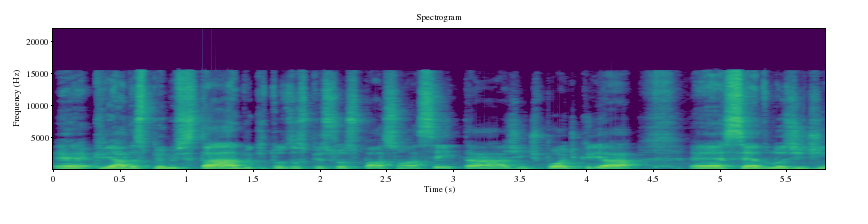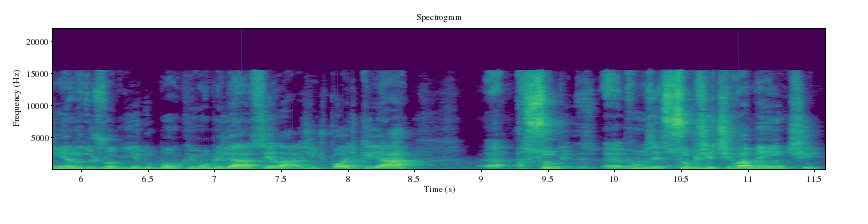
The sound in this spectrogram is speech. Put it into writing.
é, criadas pelo Estado, que todas as pessoas passam a aceitar, a gente pode criar é, cédulas de dinheiro do joguinho do banco imobiliário, sei lá, a gente pode criar, é, sub, é, vamos dizer, subjetivamente,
